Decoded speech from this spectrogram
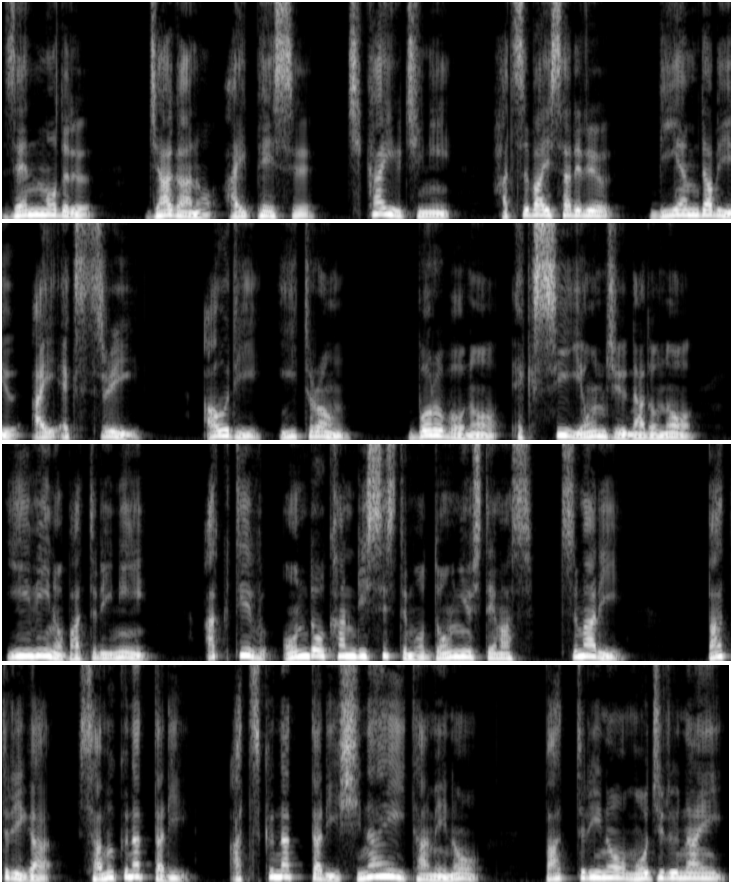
全モデル、ジャガーの iPace、近いうちに発売される BMW iX3、Audi e-tron、ボルボの XC40 などの EV のバッテリーにアクティブ温度管理システムを導入しています。つまり、バッテリーが寒くなったり熱くなったりしないためのバッテリーのモジュール内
